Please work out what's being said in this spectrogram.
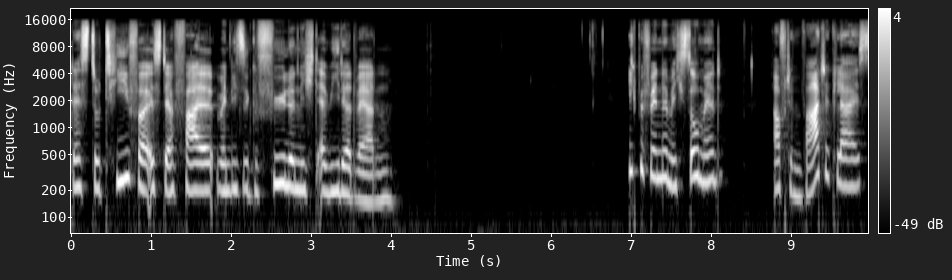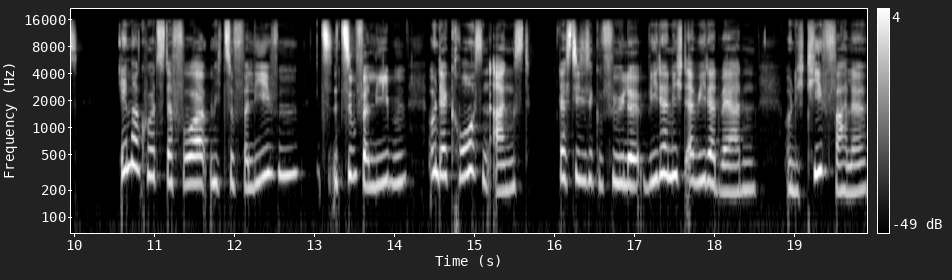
desto tiefer ist der Fall, wenn diese Gefühle nicht erwidert werden. Ich befinde mich somit auf dem Wartegleis, immer kurz davor, mich zu verlieben, zu verlieben und der großen Angst, dass diese Gefühle wieder nicht erwidert werden und ich tief falle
